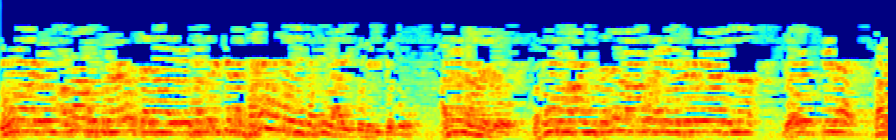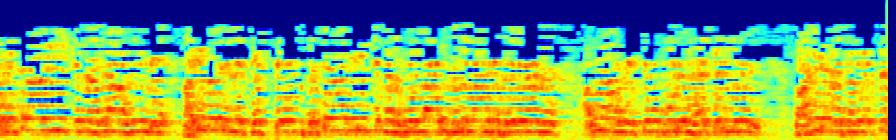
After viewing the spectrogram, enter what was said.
ബഹുമാനവും അള്ളാഹു സ്നേഹത്തലാതെ സംബന്ധിക്കുന്ന ഭയവുമായി പറ്റിയായിക്കൊണ്ടിരിക്കുന്നു അതുകൊണ്ടാണല്ലോ ബഹുമാനി ചെല്ലാകുന്ന ലോകത്തിൽ പകരത്തായിരിക്കുന്ന അള്ളാഹുവിന്റെ അടിമകളുടെ തെറ്റവും തെറ്റാതിരിക്കുന്ന ബഹുമാനി സലമാന്റെ പേരാണ് അള്ളാഹു ഏറ്റവും കൂടുതൽ ഭയപ്പെടുന്നത് പതിനാറ് സമയത്ത്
